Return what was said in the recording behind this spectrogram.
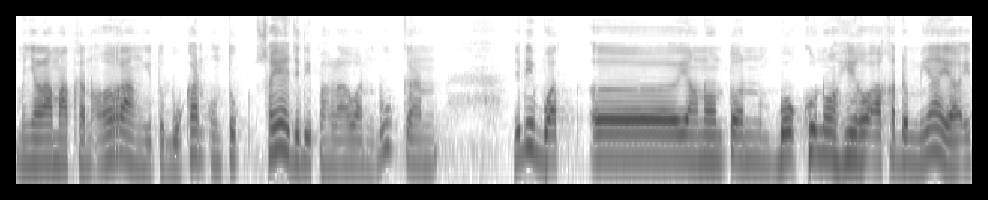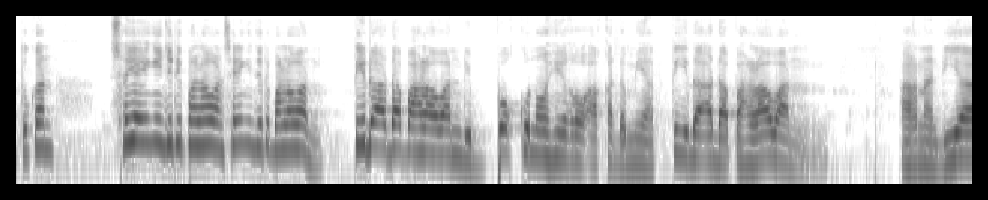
menyelamatkan orang gitu, bukan untuk saya jadi pahlawan, bukan. Jadi buat e, yang nonton Boku no Hero Academia ya, itu kan saya ingin jadi pahlawan, saya ingin jadi pahlawan tidak ada pahlawan di Boku no Hero Academia. Tidak ada pahlawan. karena dia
